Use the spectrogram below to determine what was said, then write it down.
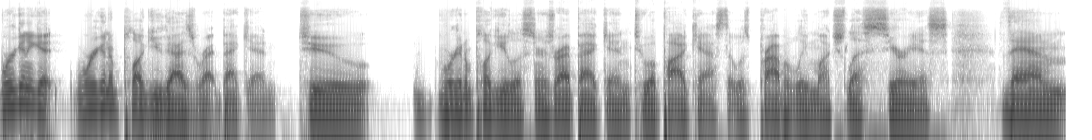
we're gonna get we're gonna plug you guys right back in to we're gonna plug you listeners right back into a podcast that was probably much less serious than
